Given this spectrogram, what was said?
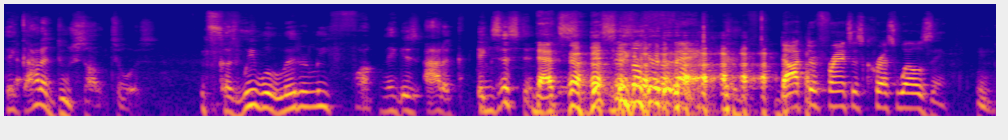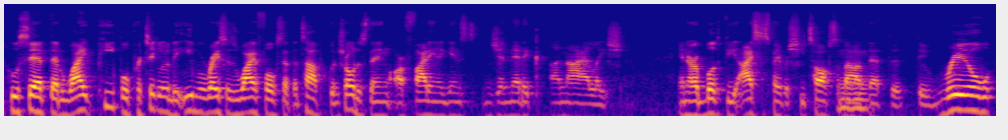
they gotta do something to us, cause we will literally fuck niggas out of existence." That's this is a fact. Dr. Frances Cress Welsing, who said that white people, particularly the evil racist white folks at the top who control this thing, are fighting against genetic annihilation. In her book, The ISIS Paper, she talks about that the, the real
